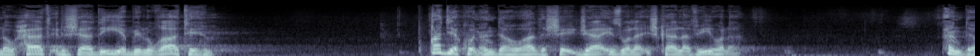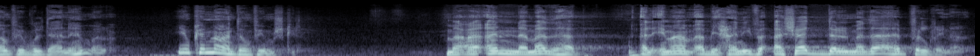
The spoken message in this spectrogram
لوحات إرشادية بلغاتهم. قد يكون عنده هذا الشيء جائز ولا إشكال فيه ولا عندهم في بلدانهم يمكن ما عندهم فيه مشكلة. مع أن مذهب الإمام أبي حنيفة أشد المذاهب في الغناء.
